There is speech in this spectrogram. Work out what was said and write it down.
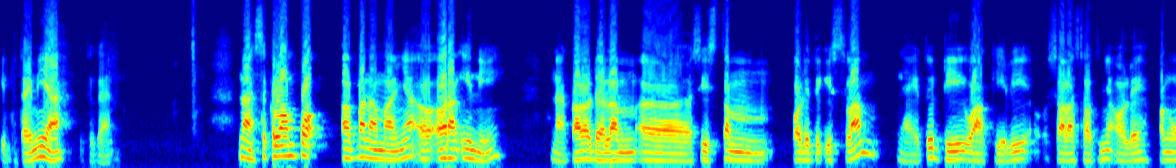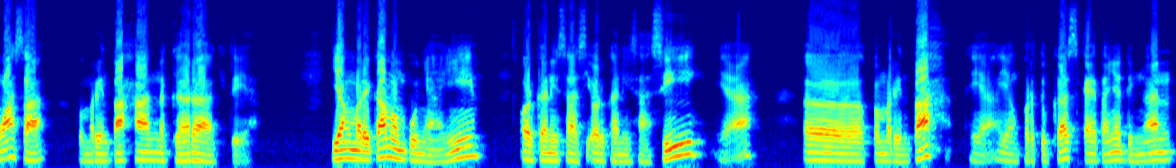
Ibu Taimiyah gitu kan. Nah, sekelompok apa namanya uh, orang ini, nah kalau dalam uh, sistem politik Islam, nah itu diwakili salah satunya oleh penguasa pemerintahan negara gitu ya. Yang mereka mempunyai organisasi-organisasi ya eh, pemerintah ya yang bertugas kaitannya dengan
